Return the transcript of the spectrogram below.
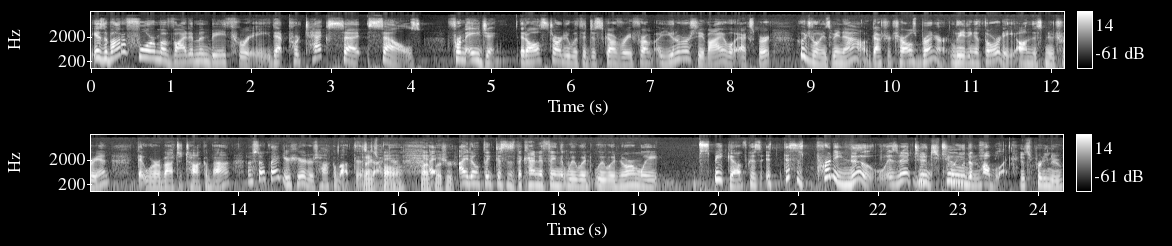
is about a form of vitamin B3 that protects cells from aging. It all started with a discovery from a University of Iowa expert who joins me now, Dr. Charles Brenner, leading authority on this nutrient that we're about to talk about. I'm so glad you're here to talk about this, Thanks, Doctor. Paula. My I, pleasure. I don't think this is the kind of thing that we would we would normally speak of because this is pretty new, isn't it, to, to the new. public? It's pretty new.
